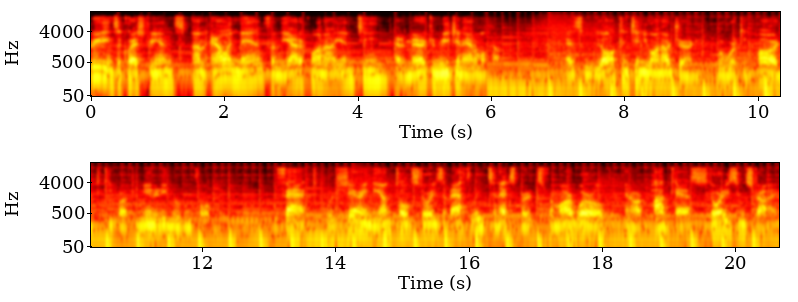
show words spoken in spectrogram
Greetings, equestrians. I'm Alan Mann from the Adequan IM team at American Regent Animal Health. As we all continue on our journey, we're working hard to keep our community moving forward. In fact, we're sharing the untold stories of athletes and experts from our world in our podcast, Stories in Stride.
